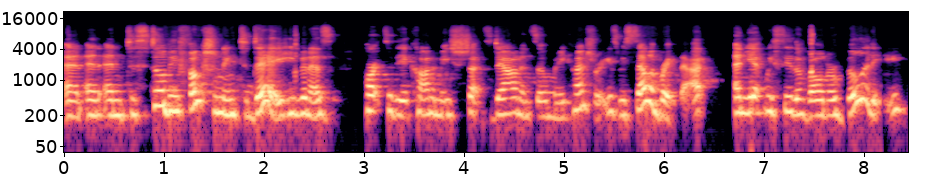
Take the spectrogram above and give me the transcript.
and, and, and to still be functioning today, even as parts of the economy shuts down in so many countries. We celebrate that. And yet we see the vulnerability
